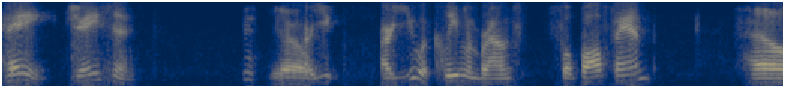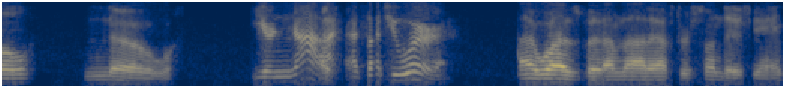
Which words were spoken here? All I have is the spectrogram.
hey, Jason, Yo, are you are you a Cleveland Browns football fan? hell no. You're not. I thought you were. I was, but I'm not after Sunday's game.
